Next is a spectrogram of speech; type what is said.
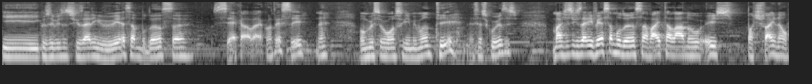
e inclusive se vocês quiserem ver essa mudança, se é que ela vai acontecer, né? Vamos ver se eu vou conseguir me manter nessas coisas. Mas se vocês quiserem ver essa mudança, vai estar tá lá no Spotify, não.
